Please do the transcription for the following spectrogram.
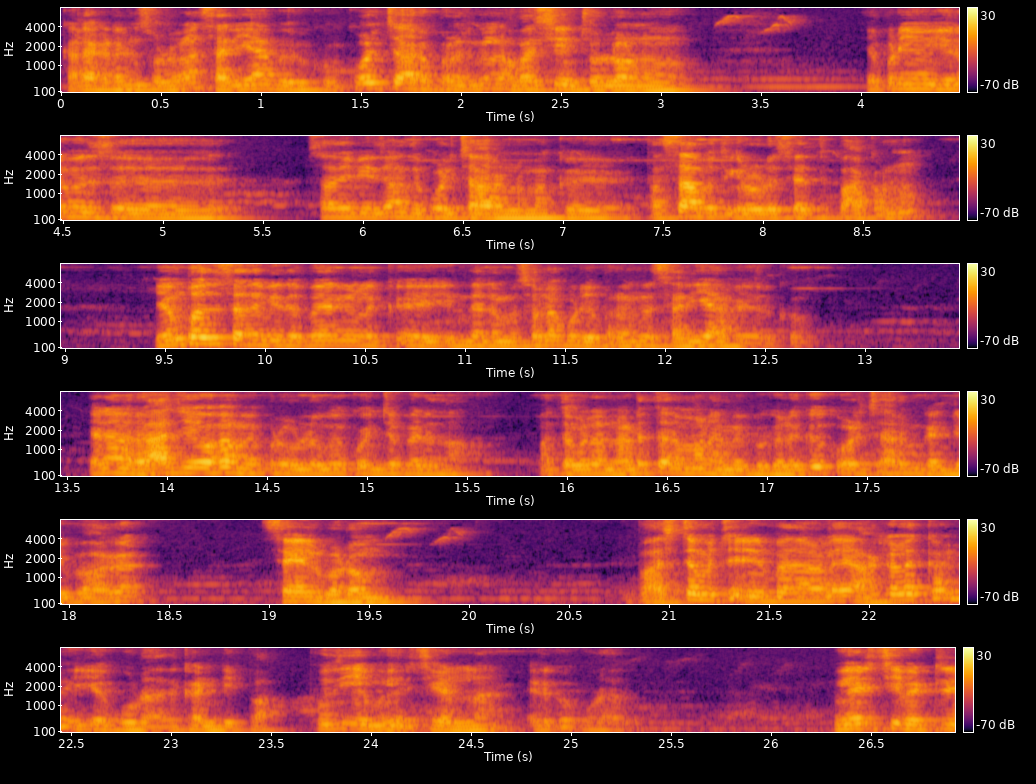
கடகடன்னு சொல்லலாம். சரியாக இருக்கும். கோல்சார பலன்கள் அவசியம் சொல்லணும். எப்படியும் இருபது ச- சதவீதம் அந்த கோல்சாரம் நமக்கு தசாபத்திகளோடு சேர்த்து பார்க்கணும். எண்பது சதவீத பேர்களுக்கு இந்த நம்ம சொல்லக்கூடிய பலன்கள் சரியாக இருக்கும். ஏன்னா ராஜயோக அமைப்பில் உள்ளவங்க கொஞ்சம் பேர் தான். மற்றவர்கள் நடுத்தரமான அமைப்புகளுக்கு கோல்சாரம் கண்டிப்பாக செயல்படும். இப்போ அஷ்டமச்சனி என்பதால் அகலக்கால் வைக்கக்கூடாது கண்டிப்பாக புதிய முயற்சிகள்லாம் எடுக்கக்கூடாது. முயற்சி வெற்றி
